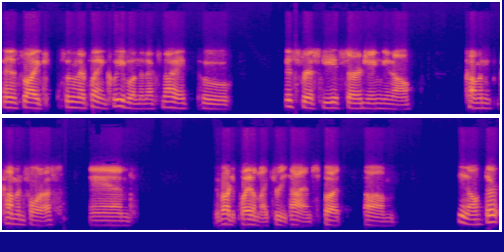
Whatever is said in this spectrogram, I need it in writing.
And it's like so then they're playing Cleveland the next night, who is frisky, surging, you know, coming coming for us. And we've already played them like three times, but um, you know, they're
